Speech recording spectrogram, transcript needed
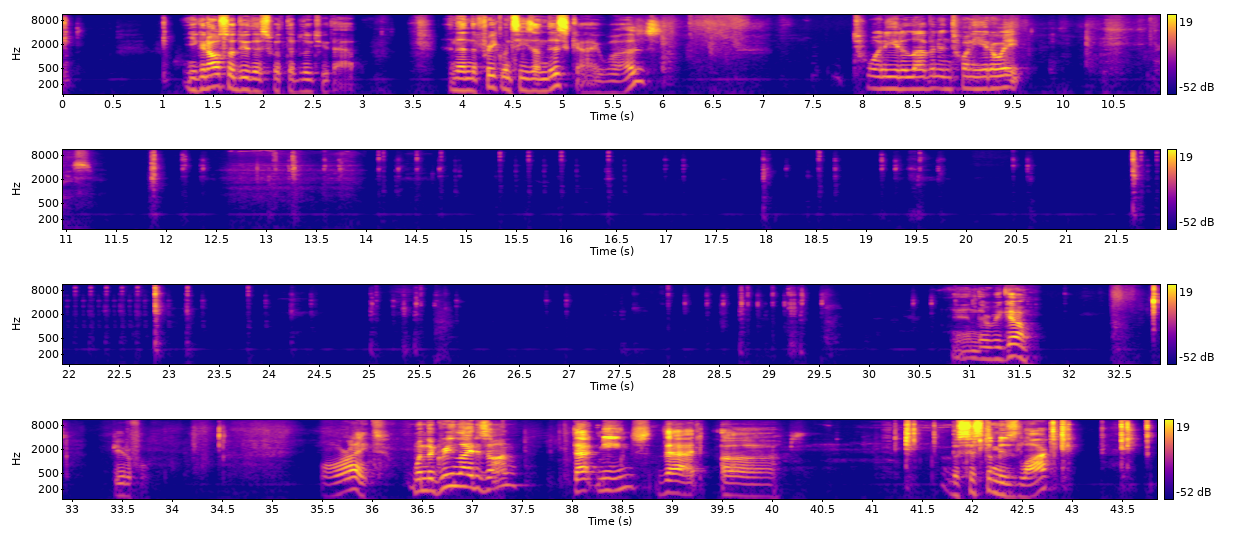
You can also do this with the Bluetooth app. And then the frequencies on this guy was 2811 and 2808. Nice. And there we go. Beautiful. All right. When the green light is on, that means that uh, the system is locked.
